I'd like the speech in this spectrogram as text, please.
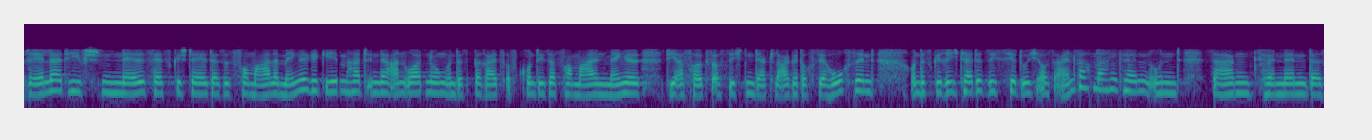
relativ schnell festgestellt, dass es formale Mängel gegeben hat in der Anordnung und dass bereits aufgrund dieser formalen Mängel die Erfolgsaussichten der Klage doch sehr hoch sind. Und das Gericht hätte sich hier durchaus einfach machen können und sagen können, dass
